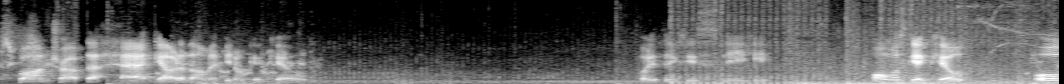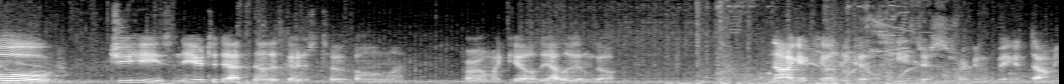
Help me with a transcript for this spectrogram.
Spawn trap the heck out of them if you don't get killed. Buddy thinks he's sneaky. Almost get killed. Oh, jeez, near to death. Now this guy just took all my, probably all my kills. Yeah, look at him go. Now I get killed because he's just freaking being a dummy.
